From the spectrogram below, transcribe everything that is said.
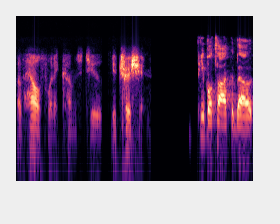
of health when it comes to nutrition. People talk about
